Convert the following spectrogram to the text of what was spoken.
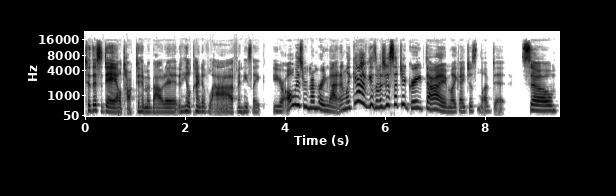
to this day, I'll talk to him about it and he'll kind of laugh. And he's like, You're always remembering that. And I'm like, Yeah, because it was just such a great time. Like, I just loved it. So,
